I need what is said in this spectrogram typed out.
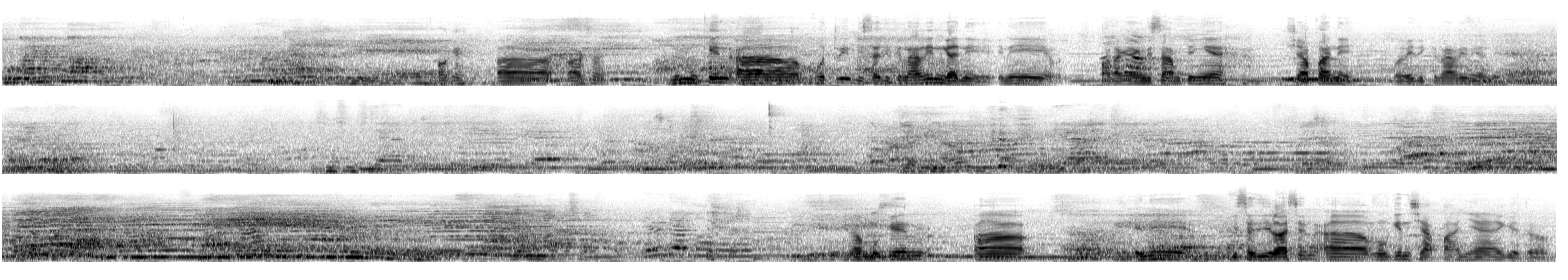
Oke, eh, okay, uh, ini mungkin uh, Putri bisa dikenalin nggak nih? Ini orang yang di sampingnya siapa nih? Boleh dikenalin ya nih? Jadi, Nah, mungkin eh, ini bisa dijelasin eh, mungkin siapanya gitu.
